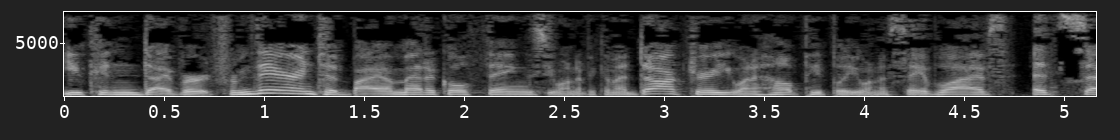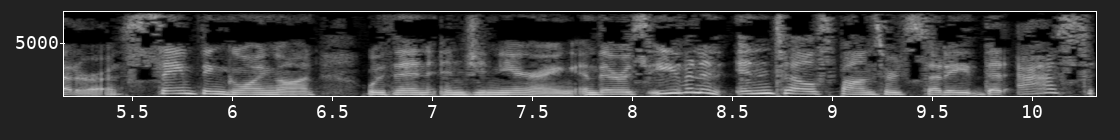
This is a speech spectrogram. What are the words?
you can divert from there into biomedical things. You want to become a doctor, you want to help people, you want to save lives, etc. Same thing going on within engineering. And there is even an Intel-sponsored study that asked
